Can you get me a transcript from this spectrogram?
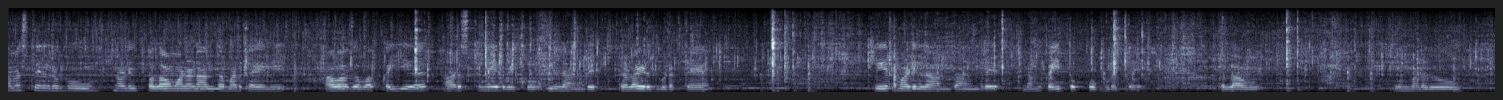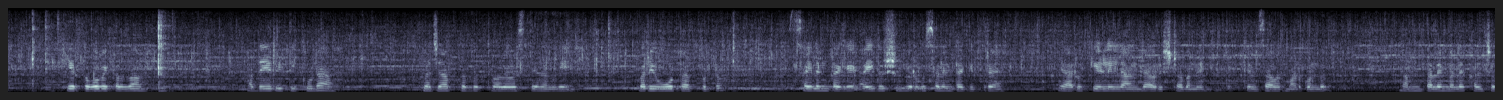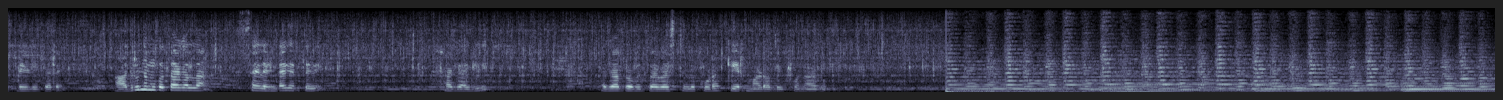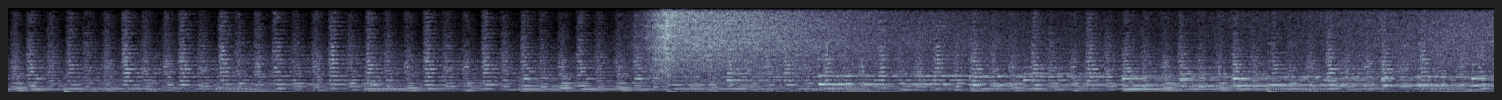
ನಮಸ್ತೆ ಎಲ್ರಿಗೂ. ನೋಡಿ, ಪಲಾವ್ ಮಾಡೋಣ ಅಂತ ಮಾಡ್ತಾಯಿದ್ದೀನಿ ಆವಾಗವಾಗ ಕೈ ಆಡಿಸ್ತಾನೆ ಇರಬೇಕು. ಇಲ್ಲ ಅಂದರೆ ತಳ ಹಿಡಿದ್ಬಿಡುತ್ತೆ ಕೇರ್ ಮಾಡಿಲ್ಲ ಅಂತ ಅಂದರೆ ನಮ್ಮ ಕೈ ತಪ್ಪೋಗ್ಬಿಡುತ್ತೆ ಪಲಾವು. ಏನು ಮಾಡೋದು? ಕೇರ್ ತಗೋಬೇಕಲ್ವಾ? ಅದೇ ರೀತಿ ಕೂಡ ಪ್ರಜಾಪ್ರಭುತ್ವ ವ್ಯವಸ್ಥೆಯಲ್ಲಿ ಬರೀ ಓಟ್ ಹಾಕ್ಬಿಟ್ಟು ಸೈಲೆಂಟಾಗಿ ಐದು ವರ್ಷದವರೆಗೂ ಸೈಲೆಂಟಾಗಿದ್ದರೆ ಯಾರೂ ಕೇಳಿಲ್ಲ ಅಂದರೆ ಅವ್ರು ಇಷ್ಟ ಬಂದಿದ್ದು ಕೆಲಸ ಅವ್ರು ಮಾಡಿಕೊಂಡು ನಮ್ಮ ತಲೆ ಮೇಲೆ ಕಲ್ಲು ಚಪ್ಪಡಿ ಹಿಡಿತಾರೆ ಆದರೂ ನಮ್ಗೆ ಗೊತ್ತಾಗಲ್ಲ. ಸೈಲೆಂಟಾಗಿರ್ತೀವಿ ಹಾಗಾಗಿ ಪ್ರಜಾಪ್ರಭುತ್ವ ವ್ಯವಸ್ಥೆಯಲ್ಲೂ ಕೂಡ ಕೇರ್ ಮಾಡಬೇಕು ನಾವು.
